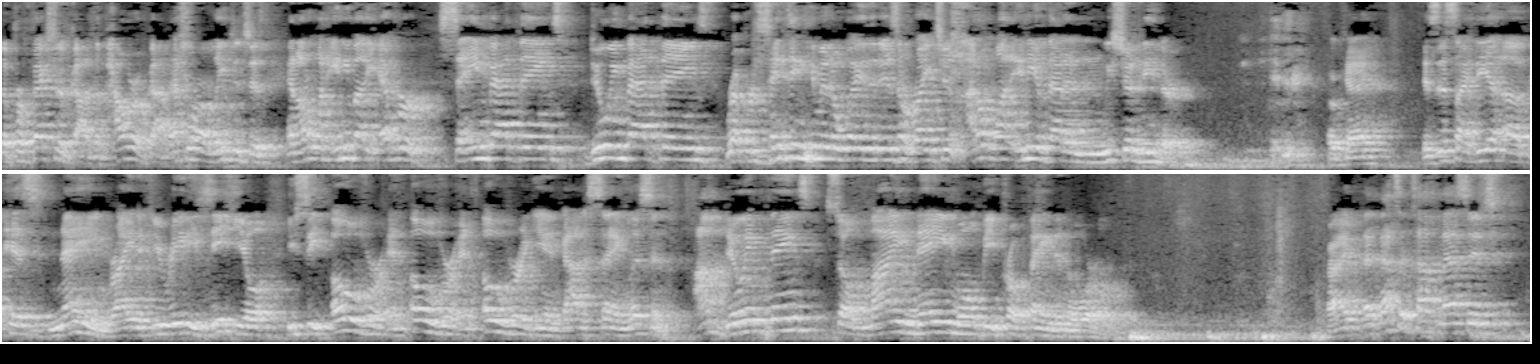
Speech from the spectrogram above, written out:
the perfection of God, the power of God. That's where our allegiance is. And I don't want anybody ever saying bad things, doing bad things, representing Him in a way that isn't righteous. I don't want any of that, and we shouldn't either. Okay? Is this idea of His name, right? If you read Ezekiel, you see over and over and over again, God is saying, listen, I'm doing things so my name won't be profaned in the world. Right? That, that's a tough message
